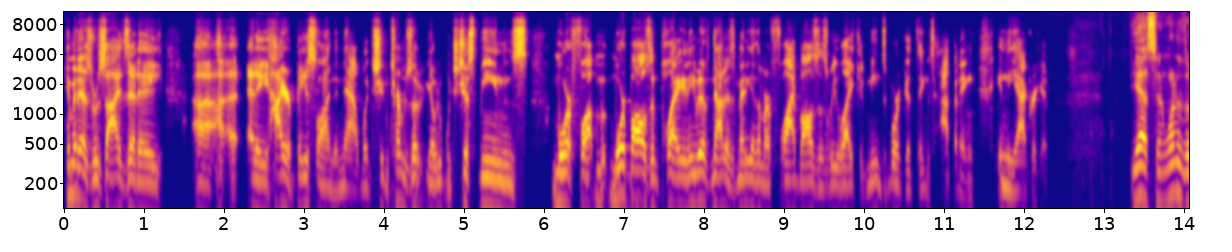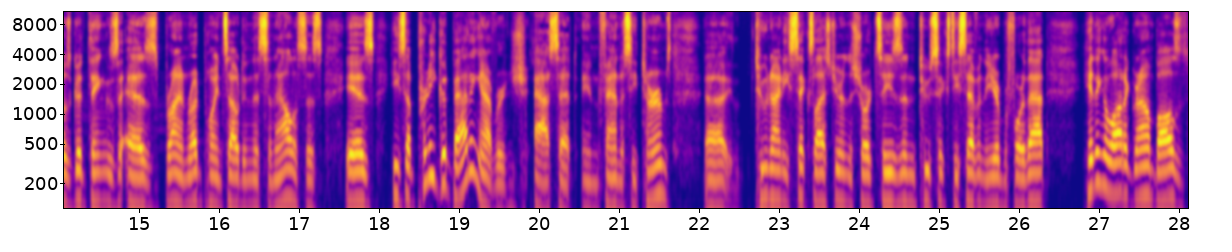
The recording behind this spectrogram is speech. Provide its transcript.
Jimenez resides at a uh, at a higher baseline than that, which in terms of you know, which just means more fly, more balls in play, and even if not as many of them are fly balls as we like, it means more good things happening in the aggregate. Yes, and one of those good things, as Brian Rudd points out in this analysis, is he's a pretty good batting average asset in fantasy terms. Uh, 296 last year in the short season, 267 the year before that. Hitting a lot of ground balls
